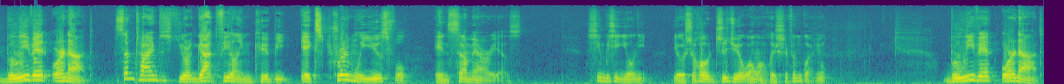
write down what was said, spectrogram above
Believe it or not, sometimes your gut feeling could be extremely useful in some areas. 信不信由你，有时候直觉往往会十分管用。 Believe it or not,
